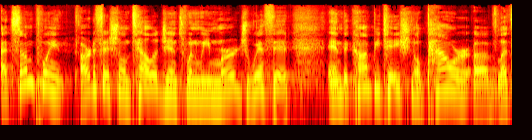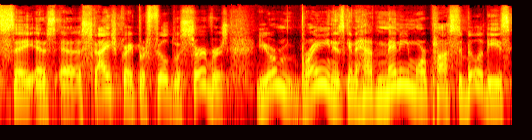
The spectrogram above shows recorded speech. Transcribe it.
at some point, artificial intelligence, when we merge with it and the computational power of, let's say, a, a skyscraper filled with servers, your brain is going to have many more possibilities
